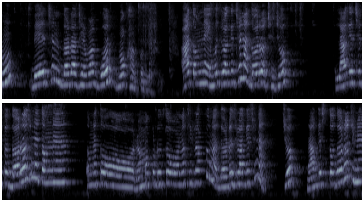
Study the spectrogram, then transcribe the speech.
હું બે છે ને દરા જેવા ગોળ નોખા કરું છું. આ તમને એમ જ લાગે છે ને, દરો છે જો. લાગે છે તો દરો જ ને તમને. તમને તો રમકડું તો નથી લાગતું ને દર જ લાગે છે ને. જો, લાગે છે તો દરો જ ને.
